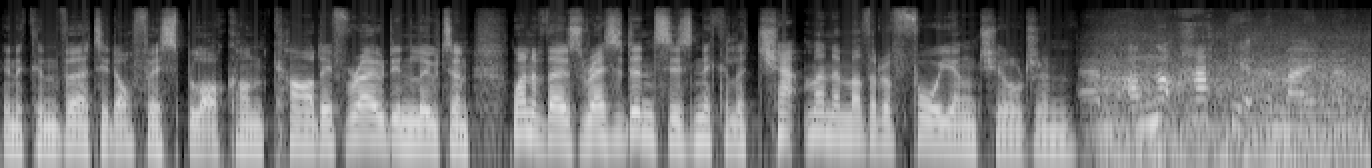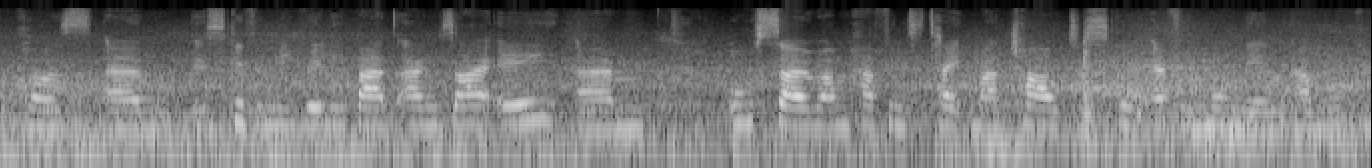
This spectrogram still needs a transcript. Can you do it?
in a converted office block on Cardiff Road in Luton. One of those residents is Nicola Chapman, a mother of four young children. Um, I'm not happy at the moment because um, it's giving me really bad anxiety. Um, also, I'm having to take my child to school every morning and walk a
